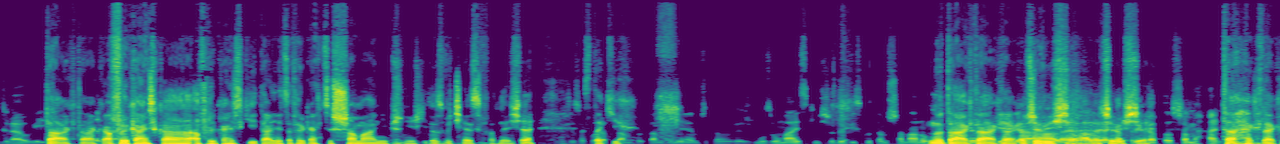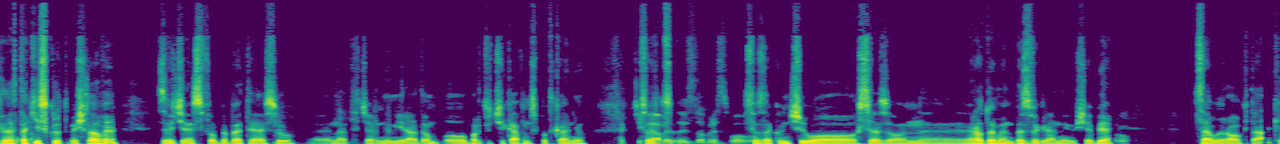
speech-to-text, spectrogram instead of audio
grał i Tak, tak. Afrykańska, afrykański taniec, afrykańscy szamani przynieśli to zwycięstwo w Nysie. Chociaż akurat takich- Tam, tam, nie wiem, czy tam wiesz, w muzułmańskim środowisku tam szamanów. No tak, tak, tak, biega, oczywiście, Ale, ale oczywiście. Afryka, to szamani. Tak, tak, taki skrót myślowy. Zwycięstwo BBTS-u e, nad Czarnymi Radą po bardzo ciekawym spotkaniu, Tak ciekawe, co- to jest dobre słowo. co zakończyło sezon e, Radomian bez wygranej u siebie. Rok. Cały rok, tak.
